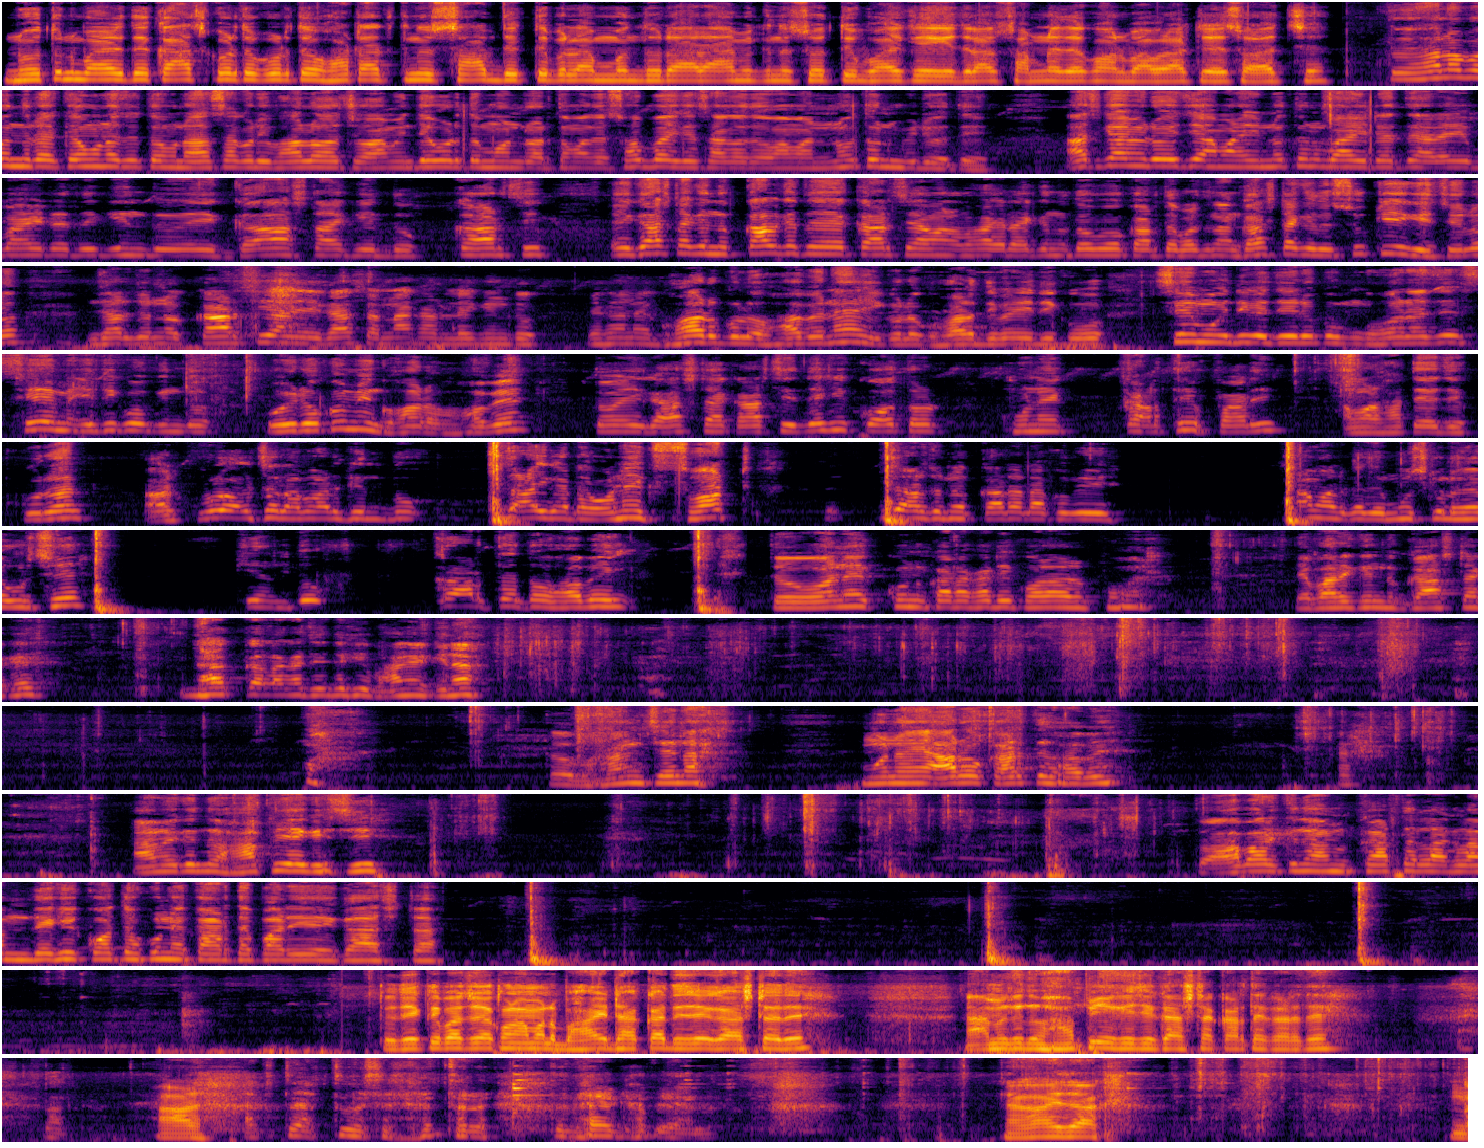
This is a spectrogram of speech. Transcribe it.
নতুন বাড়িতে কাজ করতে করতে হঠাৎ কিন্তু সাপ দেখতে পেলাম বন্ধুরা, আর আমি কিন্তু সত্যি ভয় খেয়ে গেছিলাম। সামনে দেখো আমার বাবা ট্রেস সরাচ্ছে। তো হ্যালো বন্ধুরা, কেমন আছো তোমরা? আশা করি ভালো আছো। আমি দেবব্রত মন্ডল তোমাদের সবাইকে স্বাগত আমার নতুন ভিডিওতে। আজকে আমি রয়েছি আমার এই নতুন বাড়িটাতে, আর এই বাড়িটাতে কিন্তু এই গাছটা কিন্তু কাটছি। এই গাছটা কিন্তু কালকে থেকে কাটছে আমার ভাইরা, কিন্তু তবুও কাটতে পারছে না। গাছটা কিন্তু শুকিয়ে গেছিল যার জন্য কাটছি আর এই গাছটা না কাটলে কিন্তু এখানে ঘরগুলো হবে না, এইগুলো ঘর দিবে এদিকেও। সেম ওইদিকে যেরকম ঘর আছে সেম এদিকেও কিন্তু ওই রকমই ঘর হবে। তো এই গাছটা কাটছি, দেখি কত ক্ষণে কাটতে পারি। আমার হাতে আছে কুড়াল, আর কুড়াল চালাবার কিন্তু জায়গাটা অনেক শর্ট যার জন্য কাটাটা খুবই আমার কাছে মুশকিল হয়ে উঠছে। কিন্তু কাটতে তো হবেই। তো অনেকক্ষণ কাটাকাটি করার পর এবারে কিন্তু গাছটাকে ধাক্কা লাগাচ্ছি, দেখি ভাঙে কিনা। তো ভাঙছে না, মনে হয় আরও কাটতে হবে। আমি কিন্তু হাঁপিয়ে গেছি। তো আবার কিন্তু আমি কাটতে লাগলাম, দেখি কতক্ষণে কাটতে পারি এই গাছটা। তো দেখতে পাচ্ছ এখন আমার ভাই ধাক্কা দিয়েছে গাছটাতে। আমি কিন্তু হাঁপিয়ে গেছি গাছটা কাটতে কাটতে। আর দেখাই যাক।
